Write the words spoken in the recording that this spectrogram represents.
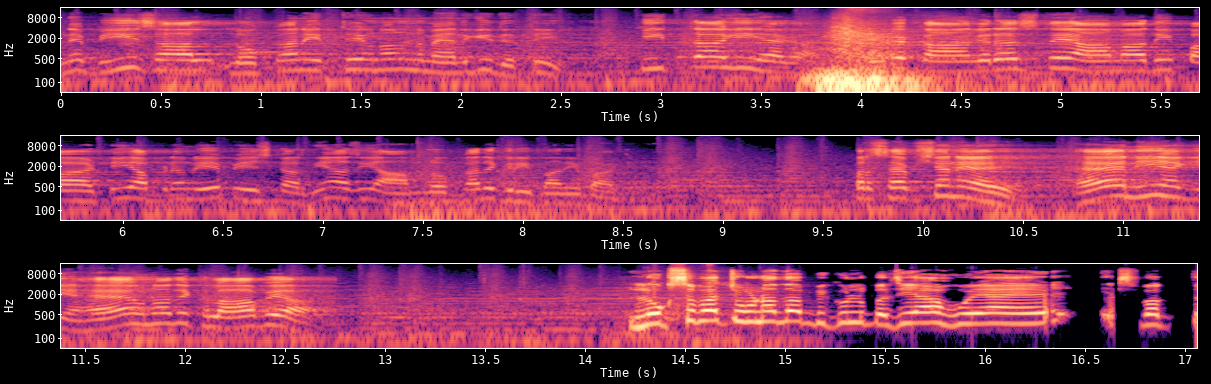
ਨੇ 20 ਸਾਲ ਲੋਕਾਂ ਨੇ ਇੱਥੇ ਉਹਨਾਂ ਨੂੰ ਨੁਮਾਇੰਦਗੀ ਦਿੱਤੀ। ਕੀਤਾ ਕੀ ਹੈਗਾ? ਕਿਉਂਕਿ ਕਾਂਗਰਸ ਤੇ ਆਮ ਆਦਮੀ ਪਾਰਟੀ ਆਪਣੇ ਨੂੰ ਇਹ ਪੇਸ਼ ਕਰਦੀਆਂ, ਅਸੀਂ ਆਮ ਲੋਕਾਂ ਤੇ ਗਰੀਬਾਂ ਦੀ ਪਾਰਟੀ। ਪਰਸੈਪਸ਼ਨ ਹੈ ਇਹ। ਹੈ ਨਹੀਂ ਹੈਗੀਆਂ, ਹੈ ਉਹਨਾਂ ਦੇ ਖਿਲਾਫ ਆ। ਲੋਕ ਸਭਾ ਚੋਣਾਂ ਦਾ ਬਿਗੁਲ ਵਜਿਆ ਹੋਇਆ ਹੈ। ਇਸ ਵਕਤ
